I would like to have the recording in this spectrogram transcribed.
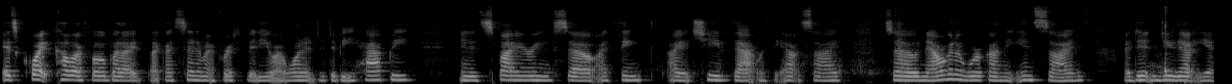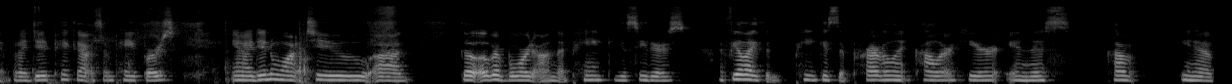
it's quite colorful, but I, like I said in my first video, I wanted it to be happy and inspiring. So I think I achieved that with the outside. So now we're going to work on the inside. I didn't do that yet, but I did pick out some papers. And I didn't want to uh, go overboard on the pink. You can see there's, I feel like the pink is the prevalent color here in this, you know,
